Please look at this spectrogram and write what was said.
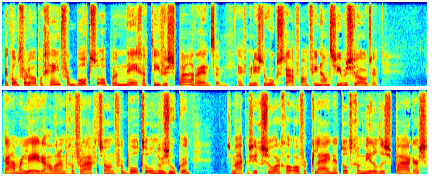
Er komt voorlopig geen verbod op een negatieve spaarrente... heeft minister Hoekstra van Financiën besloten. Kamerleden hadden hem gevraagd zo'n verbod te onderzoeken. Ze maken zich zorgen over kleine tot gemiddelde spaarders...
